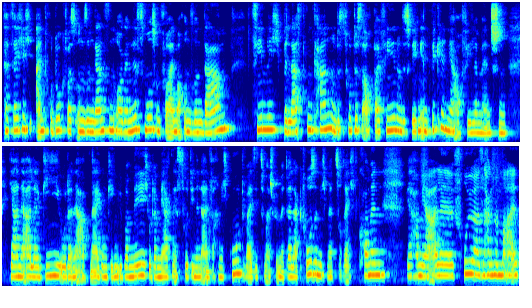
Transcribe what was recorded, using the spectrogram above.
tatsächlich ein Produkt, was unseren ganzen Organismus und vor allem auch unseren Darm ziemlich belasten kann. Und es tut es auch bei vielen. Und deswegen entwickeln ja auch viele Menschen ja eine Allergie oder eine Abneigung gegenüber Milch oder merken, es tut ihnen einfach nicht gut, weil sie zum Beispiel mit der Laktose nicht mehr zurechtkommen. Wir haben ja alle früher, sagen wir mal,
